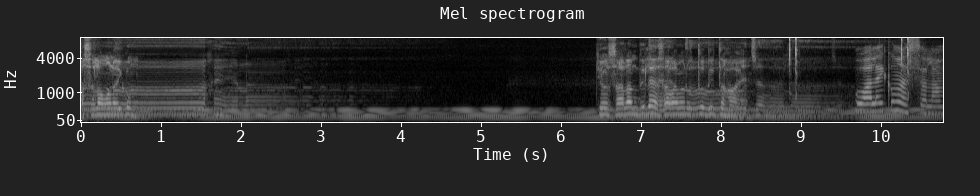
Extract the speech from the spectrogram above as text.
আসসালামু আলাইকুম। কেউ সালাম দিলে সালামের উত্তর দিতে হয়। ওয়ালাইকুম আসসালাম।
